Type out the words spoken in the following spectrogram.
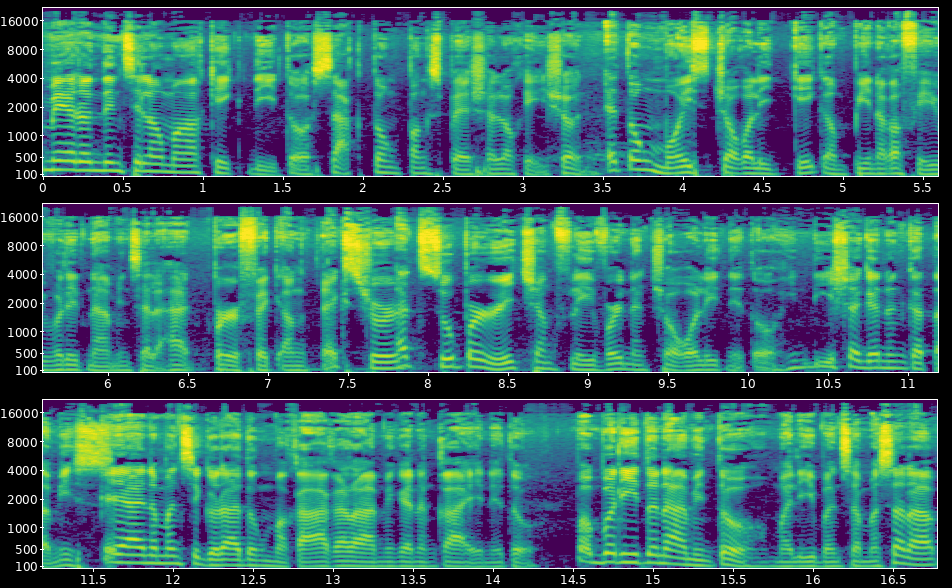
Meron din silang mga cake dito, saktong pang special occasion. Etong moist chocolate cake ang pinaka-favorite namin sa lahat. Perfect ang texture at super rich ang flavor ng chocolate nito. Hindi siya ganun katamis. Kaya naman siguradong makakarami ka ng kain nito. Paborito namin to, maliban sa masarap,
